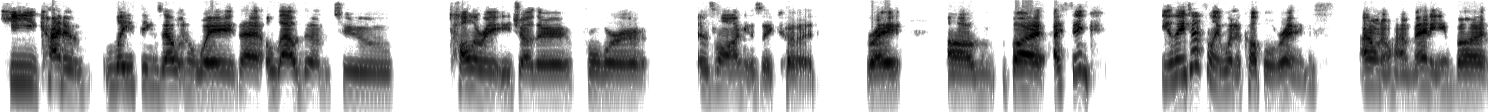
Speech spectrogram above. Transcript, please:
he kind of laid things out in a way that allowed them to tolerate each other for as long as they could, right? Um, but I think you know, they definitely win a couple rings. I don't know how many, but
